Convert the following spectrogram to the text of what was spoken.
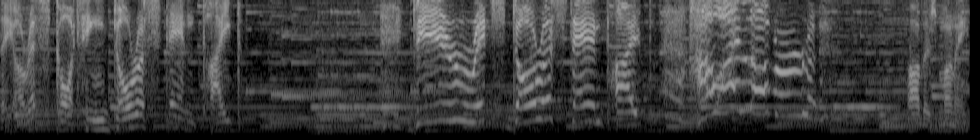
They are escorting Dora Standpipe. Dear rich Dora Standpipe, how I love her! Father's money.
